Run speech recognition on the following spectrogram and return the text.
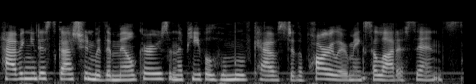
having a discussion with the milkers and the people who move cows to the parlor makes a lot of sense.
